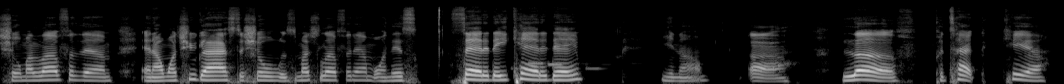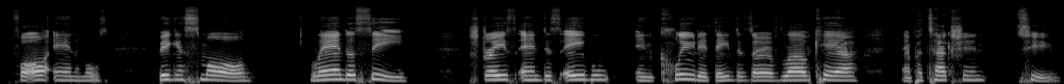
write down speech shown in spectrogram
show my love for them. And I want you guys to show as much love for them on this Saturday Day. You know, uh, love, protect, care for all animals, big and small, land or sea, strays and disabled included. They deserve love, care, and protection too.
